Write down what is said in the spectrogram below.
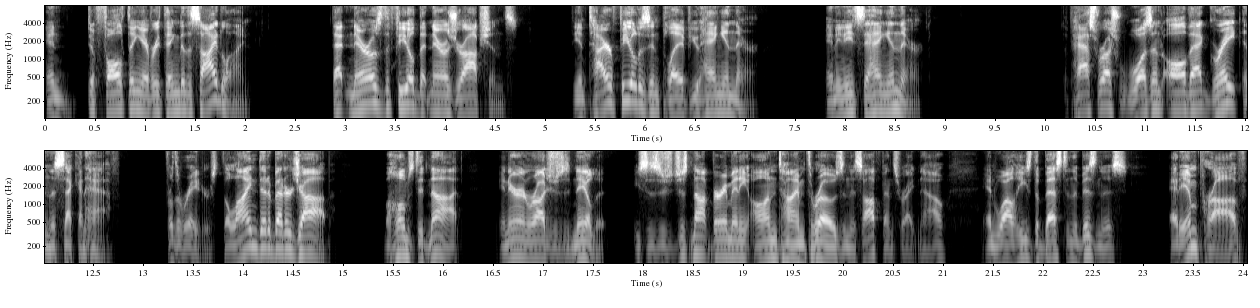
and defaulting everything to the sideline. That narrows the field, that narrows your options. The entire field is in play if you hang in there, and he needs to hang in there. The pass rush wasn't all that great in the second half for the Raiders. The line did a better job. Mahomes did not, and Aaron Rodgers has nailed it. He says there's just not very many on time throws in this offense right now. And while he's the best in the business at improv,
